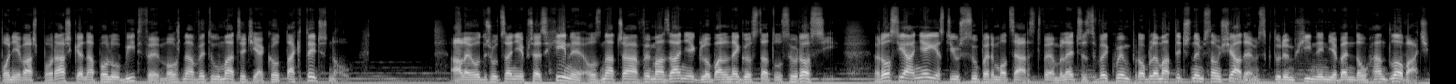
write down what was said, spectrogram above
ponieważ porażkę na polu bitwy można wytłumaczyć jako taktyczną. Ale odrzucenie przez Chiny oznacza wymazanie globalnego statusu Rosji. Rosja nie jest już supermocarstwem, lecz zwykłym problematycznym sąsiadem, z którym Chiny nie będą handlować,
